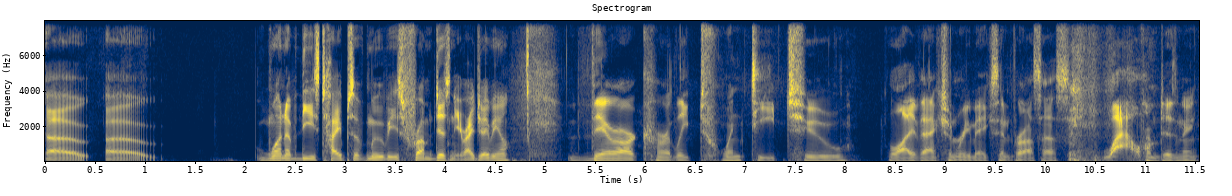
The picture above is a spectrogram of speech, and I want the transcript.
Uh, uh, one of these types of movies from Disney, right, JVL? There are currently 22 live action remakes in process. wow. From Disney.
